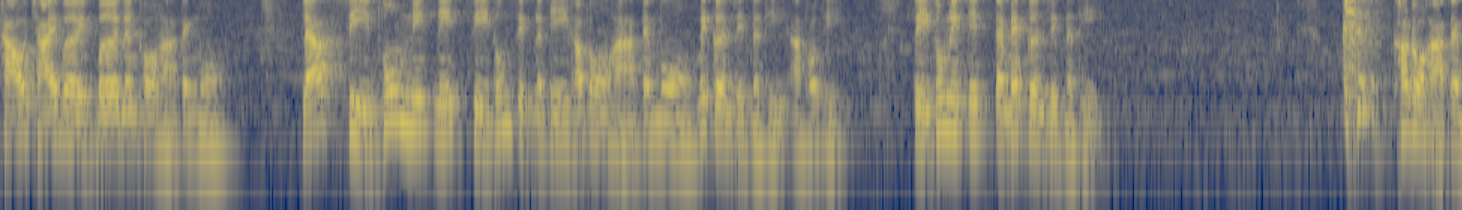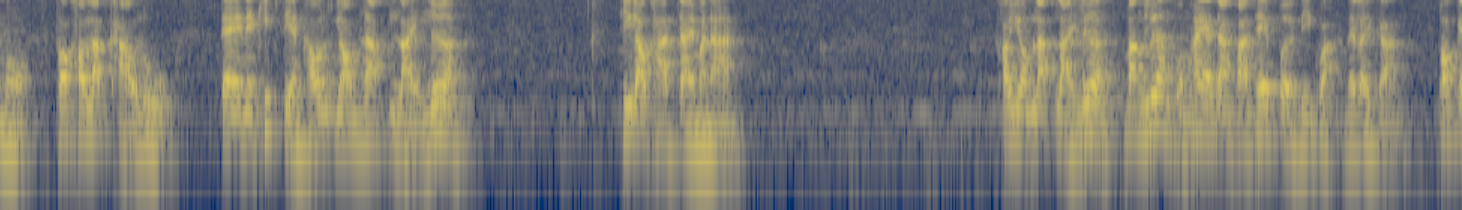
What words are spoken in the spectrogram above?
เขาใช้เบอร์อีกเบอร์หนึ่งโทรหาแตงโม แล้วสี่ทุ่มนิดนิดสี่ทุ่มสิบนาทีเขาโทรหาแตงโม ไม่เกินสิบนาทีอะโทษทีสี่ทุ่มนิดนิดแต่ไม่เกินสิบนาทีเขาโทรหาแตงโม เพราะเขารับข่าวลูแต่ในคลิปเสียงเขายอมรับหลายเรื่อง ที่เราขาดใจมานาน เขายอมรับหลายเรื่อง บางเรื่องผมให้อาจารย์ปานเทพเปิดดีกว่าในรายการ เพราะแก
